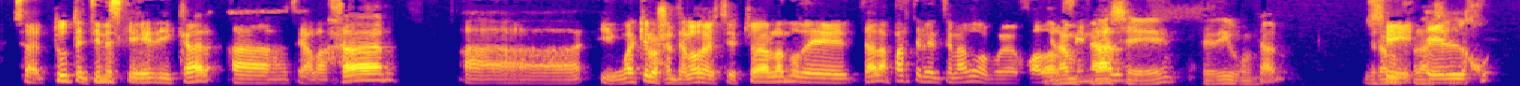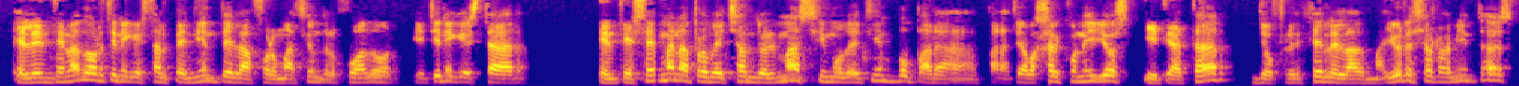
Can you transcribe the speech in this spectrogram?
O sea, tú te tienes que dedicar a trabajar, a, igual que los entrenadores. Te estoy hablando de, la parte del entrenador, porque el jugador Gran final, frase, ¿eh? te digo. sí, el, el entrenador tiene que estar pendiente de la formación del jugador y tiene que estar entre semana aprovechando el máximo de tiempo para, trabajar con ellos y tratar de ofrecerle las mayores herramientas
